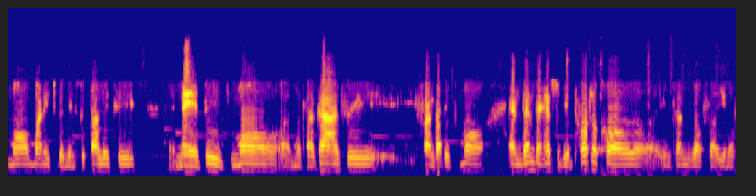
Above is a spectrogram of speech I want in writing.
more money to the municipality, metsi it's more, uh, motlakase, find that it's more. And then there has to be a protocol uh, in terms of, uh, you know,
